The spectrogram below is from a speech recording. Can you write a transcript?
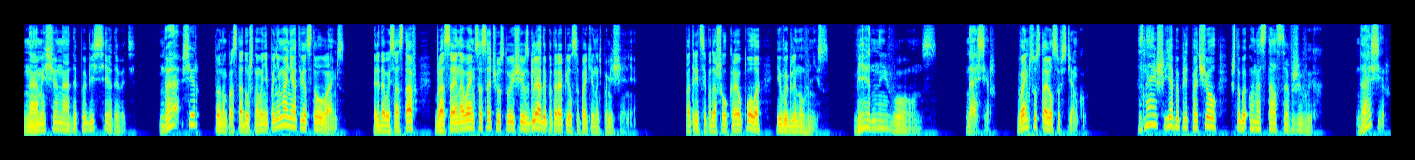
Нам еще надо побеседовать». «Да, Сир?» — тоном простодушного непонимания ответствовал Ваймс. Рядовой состав, бросая на Ваймса сочувствующие взгляды, поторопился покинуть помещение. Патриций подошел к краю пола и выглянул вниз. «Бедный Воунс». «Да, сир». Ваймс уставился в стенку. «Знаешь, я бы предпочел, чтобы он остался в живых». «Да, сир».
